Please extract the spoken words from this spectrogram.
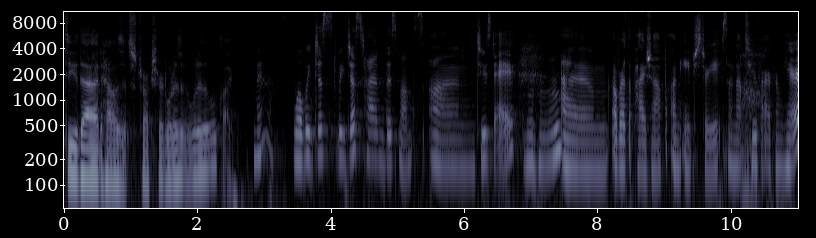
do that? How is it structured? What is it? What does it look like? Yeah. Well, we just we just had this month on Tuesday Mm-hmm. um, over at the Pie Shop on H Street, so not too far from here.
